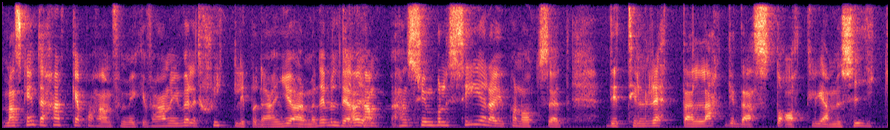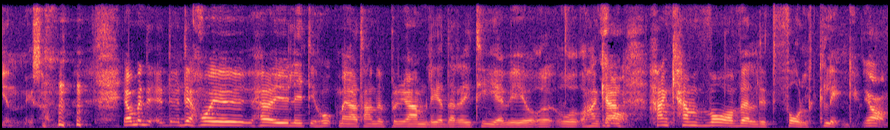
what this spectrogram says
Man ska inte hacka på han för mycket, för han är ju väldigt skicklig på det han gör. Men det är väl det att han, han symboliserar ju på något sätt det tillrättalagda statliga musiken, liksom. Ja, men det, det- har ju, hör ju lite ihop med att han är programledare i TV och, och han, kan, Ja. han kan vara väldigt folklig. Ja,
